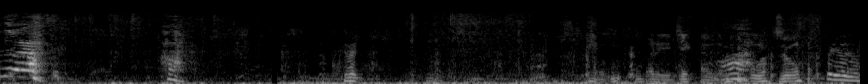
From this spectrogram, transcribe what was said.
うわはあやばい Bare sjekk her. Det gjør du.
